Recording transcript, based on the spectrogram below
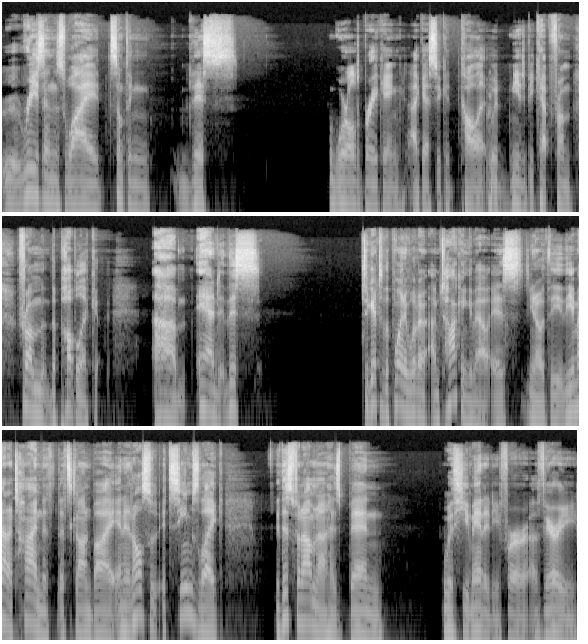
reasons why something this world breaking, I guess you could call it, would need to be kept from from the public. Um, and this to get to the point of what I'm talking about is, you know, the the amount of time that that's gone by, and it also it seems like this phenomenon has been with humanity for a very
